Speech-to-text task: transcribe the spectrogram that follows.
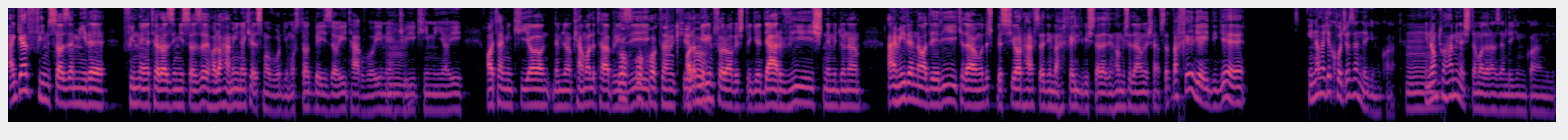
اگر فیلم سازه میره فیلم اعتراضی می‌سازه حالا همه اینا که اسم آوردیم استاد بیزایی تقوایی مهجویی کیمیایی حاتمی کیا نمی‌دونم کمال تبریزی. اوه، اوه، کیا. حالا میریم سراغش دیگه. درویش نمی‌دونم امیر نادری که در موردش بسیار حرف زدیم و خیلی بیشتر از اینها میشه در موردش حرف زد. و خیلی های دیگه. اینا مگه کجا زندگی می‌کنن؟ اینا هم تو همین اجتماع دارن زندگی می‌کنن دیگه.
